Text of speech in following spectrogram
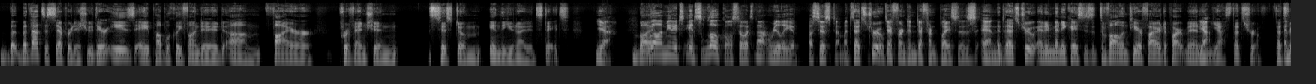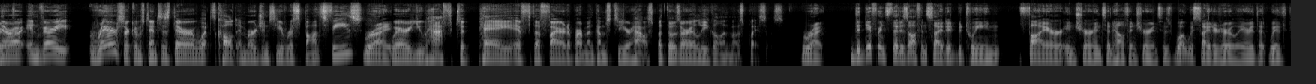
but but that's a separate issue. There is a publicly funded um, fire prevention system in the United States, Yeah. but well, I mean, it's it's local, so it's not really a, a system. It's that's true. different in different places, and That's true, and in many cases, it's a volunteer fire department. Yeah. and yes, that's true. That's and there are in very rare circumstances there are what's called emergency response fees, right. where you have to pay if the fire department comes to your house, but those are illegal in most places. Right. The difference that is often cited between fire insurance and health insurance is what was cited earlier that with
